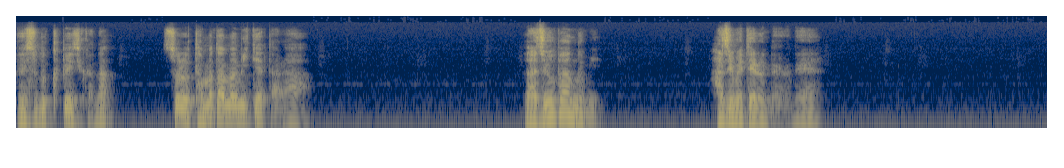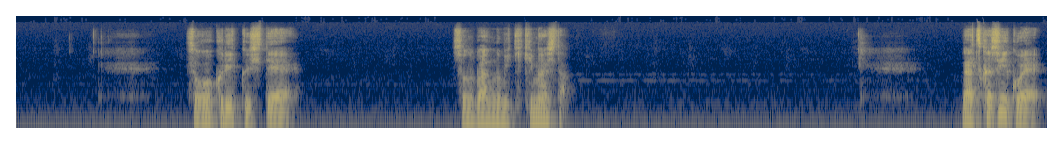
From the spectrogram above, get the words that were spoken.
Facebook ページかな。それをたまたま見てたら、ラジオ番組始めてるんだよね。そこをクリックして、その番組聞きました。懐かしい声。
